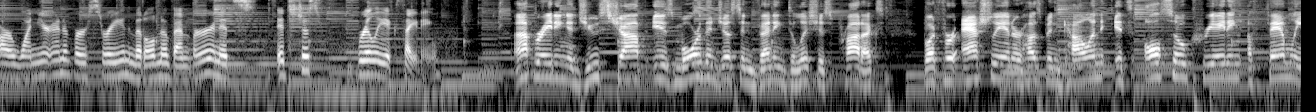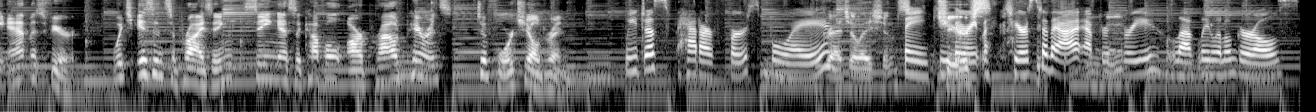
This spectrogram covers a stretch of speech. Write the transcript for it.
our one year anniversary in the middle of November. And it's, it's just really exciting. Operating a juice shop is more than just inventing delicious products, but for Ashley and her husband Collin, it's also creating a family atmosphere, which isn't surprising, seeing as the couple are proud parents to four children. We just had our first boy. Congratulations. Thank you very. Cheers to that. After three lovely little girls,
